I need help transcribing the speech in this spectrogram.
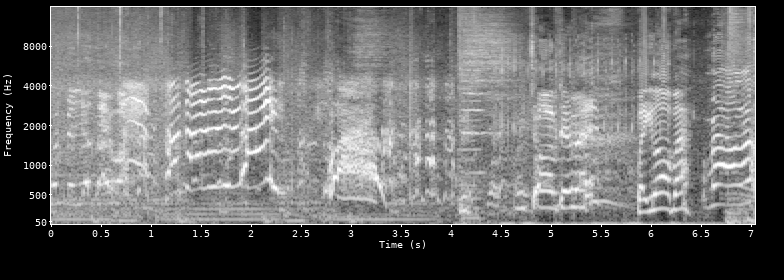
มันเป็นยังไงวะทำการเป็นยังไงมึงชอบใช่ไหมไปอีกรอบปะไม่เอาแล้ว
